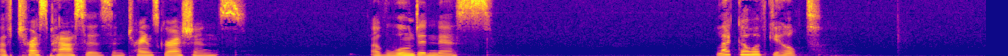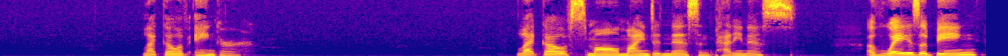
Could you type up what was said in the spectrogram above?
of trespasses and transgressions, of woundedness. Let go of guilt. Let go of anger. Let go of small mindedness and pettiness, of ways of being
